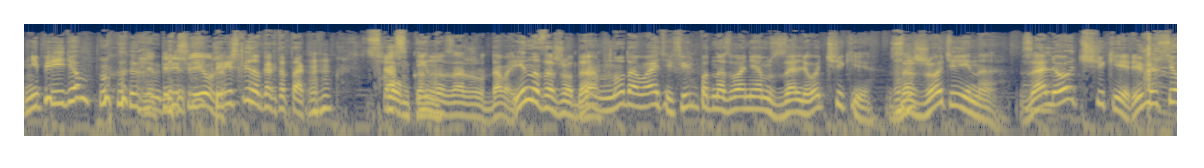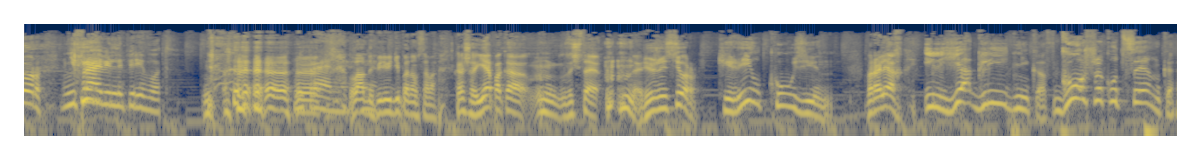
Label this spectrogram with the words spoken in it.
Не перейдем? перешли уже. Перешли, но как-то так. сейчас Скомканно. Инна зажжет. Давай. Инна зажжет, да? Да. Ну давайте, фильм под названием «Залетчики». Зажжете, Инна. «Залетчики». Режиссер. Неправильный перевод. Ладно, переведи потом сама. Хорошо, я пока зачитаю. Режиссер Кирилл Кузин. В ролях Илья Глидников, Гоша Куценко,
